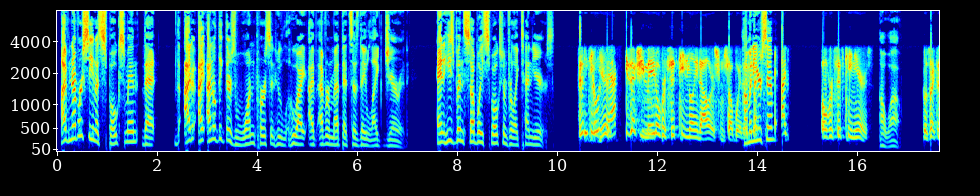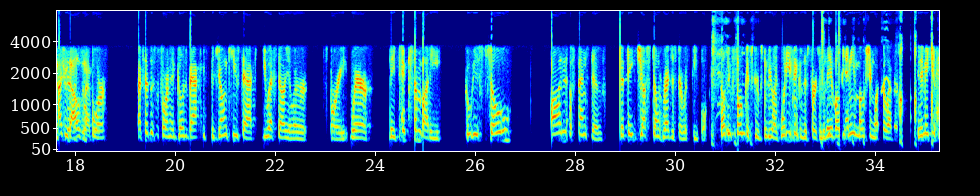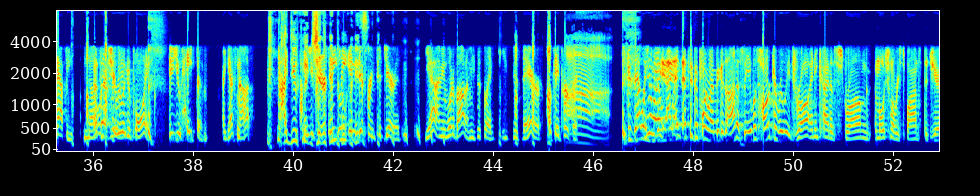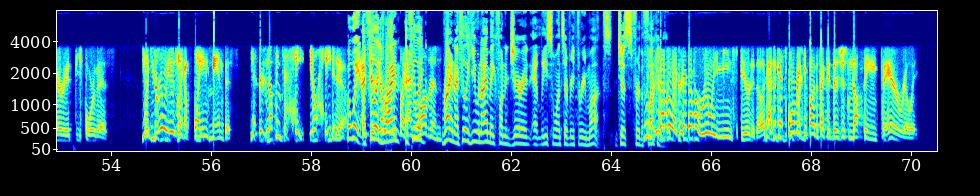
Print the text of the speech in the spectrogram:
I've never seen a spokesman that I, I, I don't think there's one person who who I, I've ever met that says they like Jared, and he's been Subway spokesman for like ten years. fifteen years. back He's actually made over fifteen million dollars from Subway. How many years, Sam? I've Over fifteen years. Oh wow. Goes back to I've said two thousand. I believe. before. I've said this before, and it goes back. to the Joan Cusack U.S. Cellular story where they pick somebody who is so unoffensive that they just don't register with people. They'll do focus groups and be like, "What do you think of this person? Do they evoke any emotion whatsoever? Do they make you happy? No. That's not actually a really good point. Do you hate them? I guess not. I do Are hate you Jared. completely Noyes. indifferent to Jared? Yeah, I mean, what about him? He's just like he's just there. Okay, perfect. Ah. Because that way You know you what? I, I, that's a good point, Ryan. Because honestly, it was hard to really draw any kind of strong emotional response to Jared before this. yeah, Like you it really is like a plain hate canvas. Yeah, there's nothing to hate. You don't hate him. Yeah. But wait, I feel like no Ryan. like, I feel I like love him. Ryan. I feel like you and I make fun of Jared at least once every three months, just for the Well, fuck It's never like it's never really mean spirited though. I think That's it's more making fun of the fact that there's just nothing there really.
